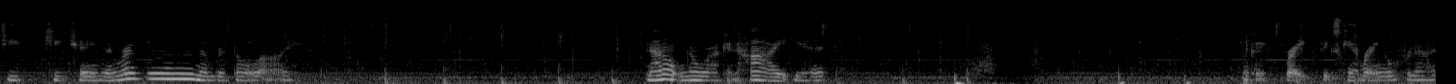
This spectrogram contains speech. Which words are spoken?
Cheap keychains and record. numbers don't lie. And I don't know where I can hide yet. Okay, right. Fix camera angle, forgot.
